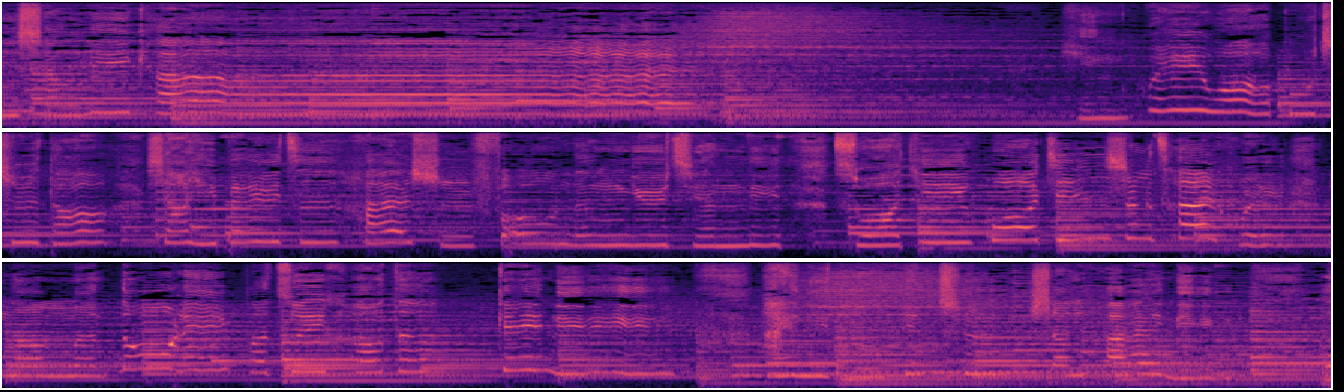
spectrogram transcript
你想离开。不知道下一辈子还是否能遇见你，所以我今生才会那么努力，把最好的给你，爱你都变成。伤害你，我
